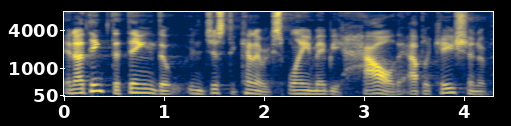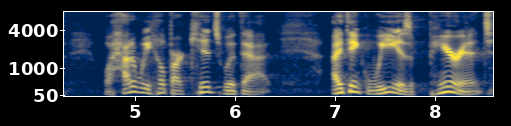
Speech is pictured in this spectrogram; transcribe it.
And I think the thing that, and just to kind of explain maybe how the application of, well, how do we help our kids with that? I think we as a parent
